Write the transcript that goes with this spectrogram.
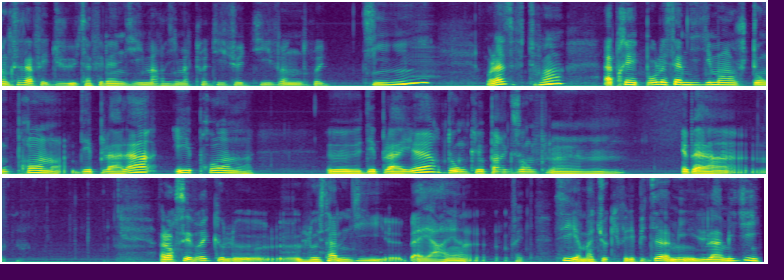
Donc ça, ça fait du, ça fait lundi, mardi, mercredi, jeudi, vendredi. Voilà, ça fait tout. Après, pour le samedi, dimanche, donc prendre des plats là et prendre euh, des plats ailleurs. Donc, euh, par exemple, euh, eh ben, alors c'est vrai que le, samedi, il n'y a rien. En fait, si, il y a Mathieu qui fait les pizzas, mais il est à midi.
